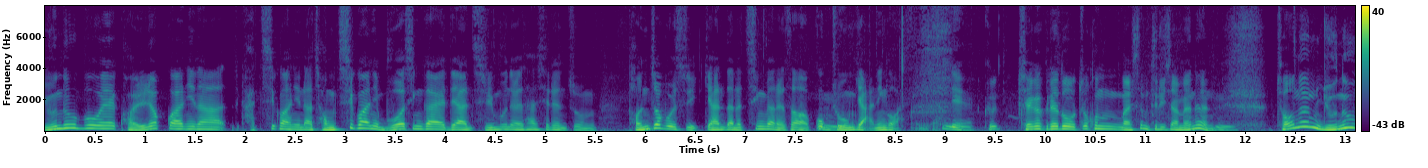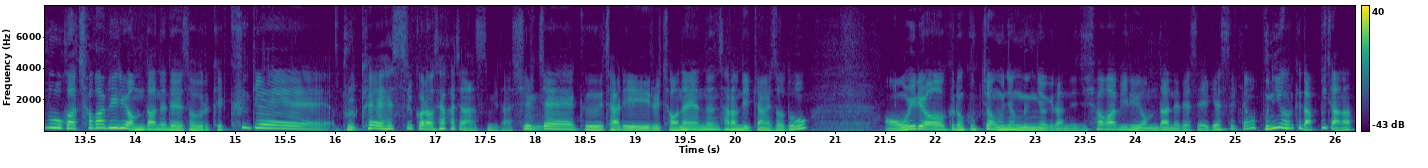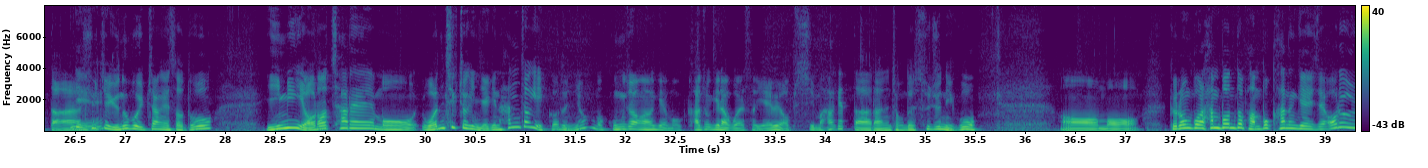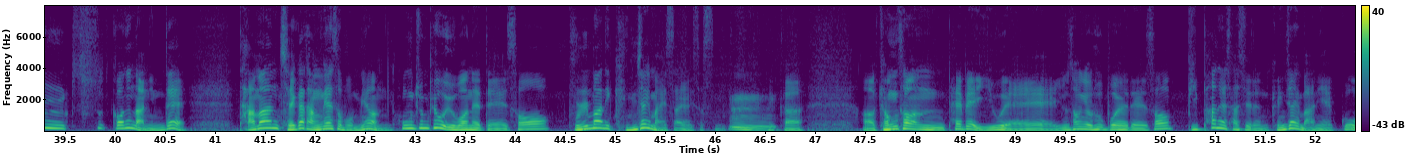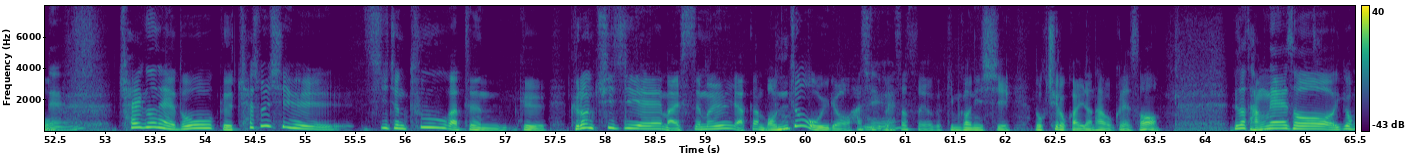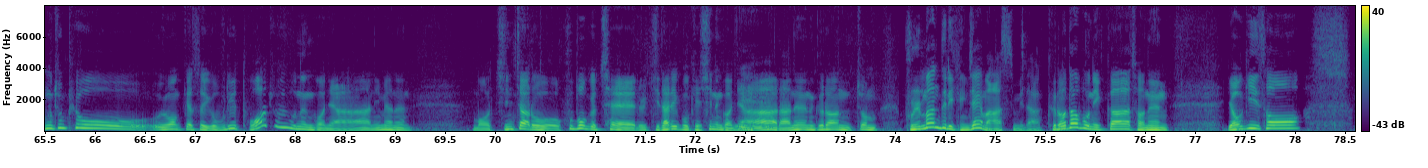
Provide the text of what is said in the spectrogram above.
윤 후보의 권력관이나 가치관이나 정치관이 무엇인가에 대한 질문을 사실은 좀 던져볼 수 있게 한다는 측면에서 꼭 음. 좋은 게 아닌 것 같습니다. 네. 그 제가 그래도 조금 말씀드리자면은 음. 저는 윤 후보가 처가비리 엄단에 대해서 그렇게 크게 불쾌했을 거라고 생각하지는 않습니다. 실제 음. 그 자리를 전하는 사람들 입장에서도 어, 오히려 그런 국정 운영 능력이라든지 처가비리 엄단에 대해서 얘기했을 때는 분위기가 그렇게 나쁘지 않았다. 네. 실제 윤 후보 입장에서도 이미 여러 차례 뭐 원칙적인 얘기는 한 적이 있거든요. 뭐 공정하게 뭐 가족이라고 해서 예외 없이 뭐 하겠다라는 정도의 수준이고 어 뭐 그런 걸 한 번 더 반복하는 게 이제 어려울 거는 아닌데 다만 제가 당내에서 보면 홍준표 의원에 대해서 불만이 굉장히 많이 쌓여 있었습니다. 음. 그러니까 어, 경선 패배 이후에 윤석열 후보에 대해서 비판을 사실은 굉장히 많이 했고 네. 최근에도 그 최순실 시즌 2 같은 그 그런 취지의 말씀을 약간 먼저 오히려 하시기도 네. 했었어요. 그 김건희 씨 녹취록 관련하고 그래서 그래서 당내에서 이게 홍준표 의원께서 이거 우리 도와주는 거냐 아니면은 뭐 진짜로 후보 교체를 기다리고 계시는 거냐라는 네. 그런 좀 불만들이 굉장히 많았습니다. 그러다 보니까 저는 여기서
